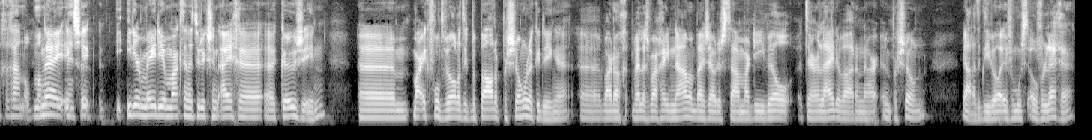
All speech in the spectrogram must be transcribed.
gegaan? Op het moment Nee, dat ik, mensen... ik- ieder medium maakte natuurlijk zijn eigen eh, keuze in. Ehm, maar ik vond wel dat ik bepaalde persoonlijke dingen, waar dan weliswaar geen namen bij zouden staan, maar die wel te herleiden waren naar een persoon, ja, dat ik die wel even moest overleggen.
